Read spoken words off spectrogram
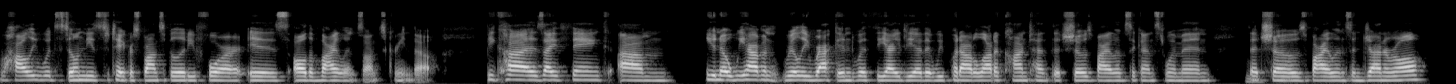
hollywood still needs to take responsibility for is all the violence on screen though. Because i think um, you know we haven't really reckoned with the idea that we put out a lot of content that shows violence against women mm-hmm. that shows violence in general.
